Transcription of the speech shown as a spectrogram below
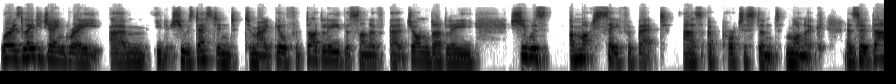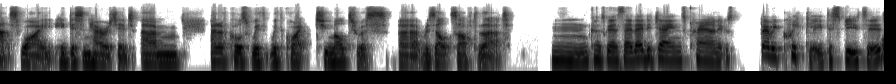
Whereas Lady Jane Grey, um, you know, she was destined to marry Guildford Dudley, the son of uh, John Dudley. She was a much safer bet as a Protestant monarch, and so that's why he disinherited. Um, and of course, with with quite tumultuous uh, results after that. Mm, I was going to say, Lady Jane's crown. It was very quickly disputed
